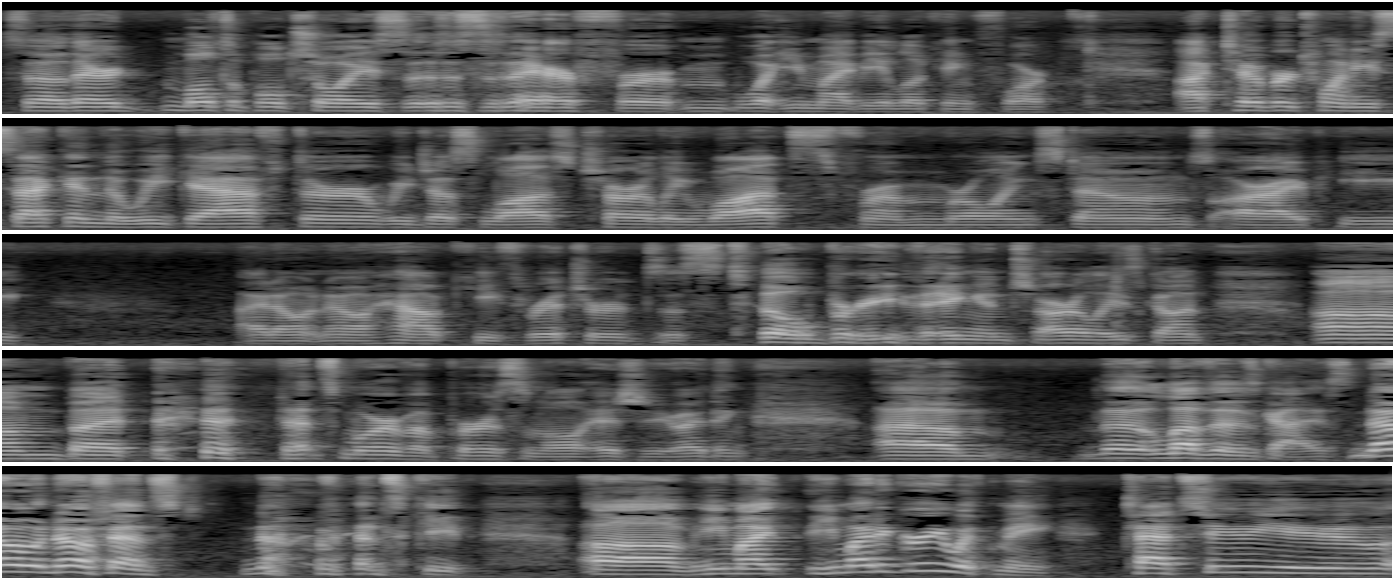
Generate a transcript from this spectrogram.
so there are multiple choices there for what you might be looking for. October 22nd, the week after, we just lost Charlie Watts from Rolling Stones, RIP. I don't know how Keith Richards is still breathing and Charlie's gone. Um, but that's more of a personal issue, I think. Um, the, love those guys. No, no offense, no offense, Keith. Um, he might he might agree with me. Tattoo You,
